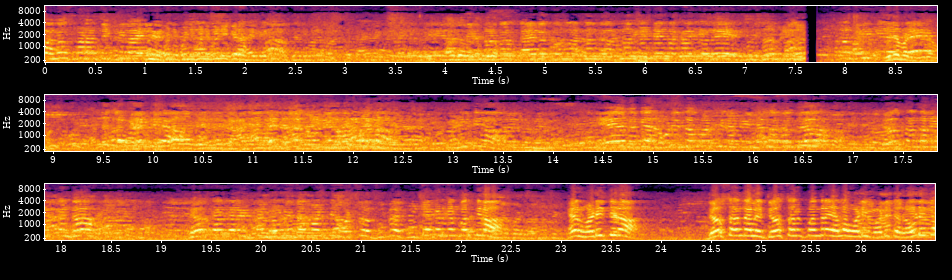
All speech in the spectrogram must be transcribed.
ಅನೌನ್ಸ್ ಮಾಡೋದು ಇಲ್ಲಿ. ಹನ್ನೊಂದು ಗಂಟೆಯಿಂದ ಕಾಯ್ತದೆ. ವಿಡಿಯೋ ಮಾಡಿ ಏನಂಗೆ ಮಾಡಿ. ದೇವಸ್ಥಾನದಲ್ಲಿ ಇಟ್ಕೊಂಡು ದೇವಸ್ಥಾನದಲ್ಲಿ ಇಟ್ಕೊಂಡು ರೌಡಿಸಂ ಮಾಡ್ತೀರಾ? ಒಟ್ಟು ಗುಬ್ಬೆ ಗುಡ್ಡೆ ಕಟ್ಕೊಂಡು ಬರ್ತೀರಾ? ಏನ್ ಹೊಡಿತೀರಾ? ದೇವಸ್ಥಾನದಲ್ಲಿ ದೇವಸ್ಥಾನಕ್ಕೆ ಬಂದ್ರೆ ಎಲ್ಲ ಹೊಡಿ ಹೊಡಿತಾರೆ ರೌಡಿತ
